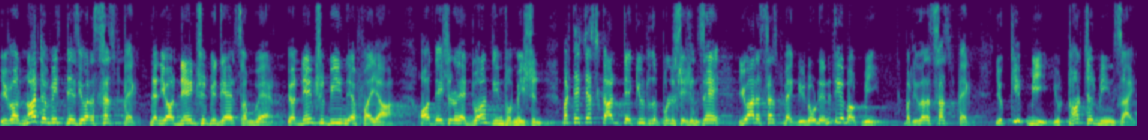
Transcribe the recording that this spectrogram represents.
If you are not a witness, you are a suspect, then your name should be there somewhere. Your name should be in the FIR, or they should have advanced information. But they just can't take you to the police station say, you are a suspect, you don't know anything about me but you are a suspect. You keep me, you torture me inside.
